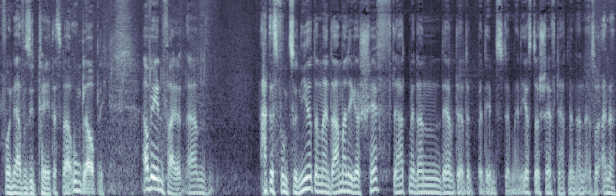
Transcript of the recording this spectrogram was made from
vor Nervosität. Das war unglaublich. Auf jeden Fall. Ähm, hat es funktioniert und mein damaliger Chef, der hat mir dann, der, der, bei dem ist der, mein erster Chef, der hat mir dann also eine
